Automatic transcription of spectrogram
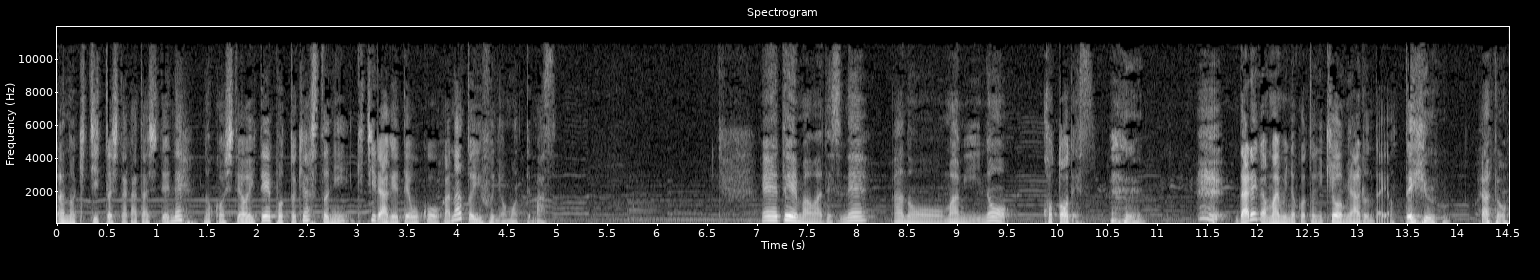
あの、きちっとした形でね、残しておいて、ポッドキャストにきっちり上げておこうかなというふうに思ってます。えーテーマはですね、あの、マミーのことです。誰がマミーのことに興味あるんだよっていう、あの、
